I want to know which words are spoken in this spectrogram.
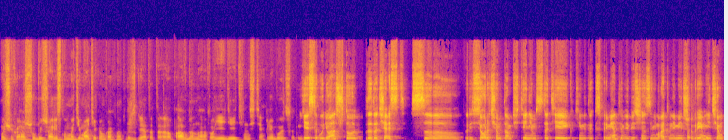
очень хорошо быть шаристым математиком, как на твой взгляд, это правда? оправдано твоей деятельности требуется. Есть такой нюанс, что вот эта часть с э, research'ем, там, чтением статей, какими-то экспериментами обычно занимает меня меньше времени, чем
